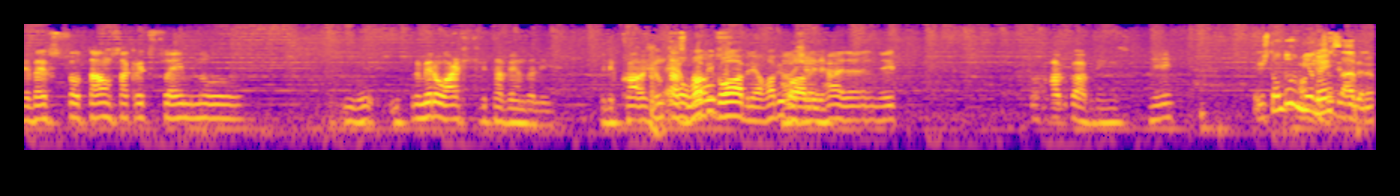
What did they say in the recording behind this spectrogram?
ele vai soltar um Sacred Flame no, no, no primeiro orc que ele tá vendo ali. Ele junta É as o mãos. Hobgoblin, é o Hobgoblin. já- já- já- O Hobgoblin. E Eles estão dormindo, Ok. você sabe, né?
